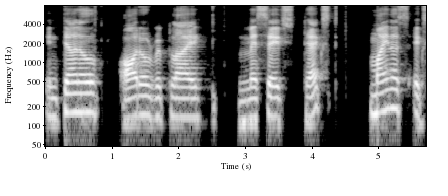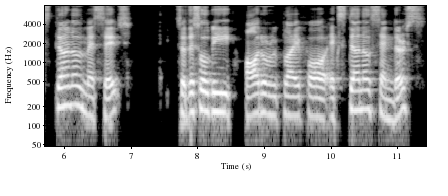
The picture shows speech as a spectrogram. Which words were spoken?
internal auto reply message text minus external message. So this will be auto reply for external senders.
